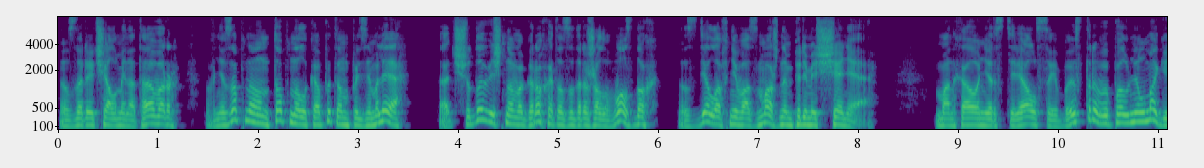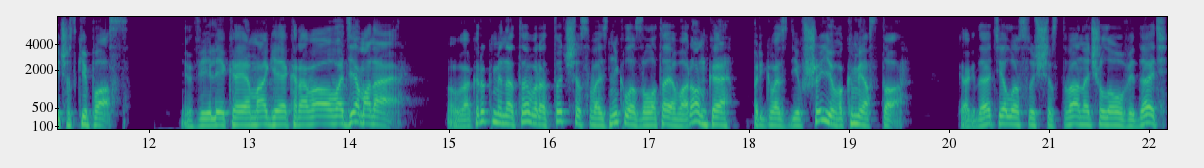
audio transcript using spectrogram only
Зарычал Минотавр. Внезапно он топнул копытом по земле. От чудовищного грохота задрожал воздух, сделав невозможным перемещение. Манхао не растерялся и быстро выполнил магический пас. «Великая магия кровавого демона!» Вокруг Минотавра тотчас возникла золотая воронка, пригвоздившая его к месту. Когда тело существа начало увидать,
